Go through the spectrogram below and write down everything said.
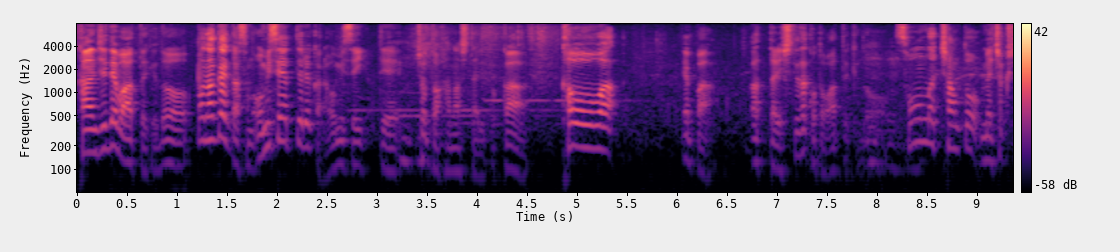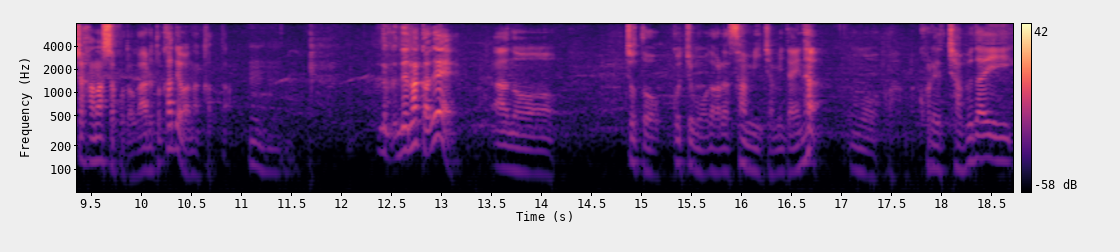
感じではあったけど、まあ、何回かそのお店やってるからお店行ってうん。ちょっと話したりとか顔はやっぱあったりしてたことはあったけど、うんうんそんなちゃんとめちゃくちゃ話したことがあるとかではなかった。うんなん。かで中であのちょっとこっちもだからサミーちゃんみたいなもうあこれちゃぶ台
